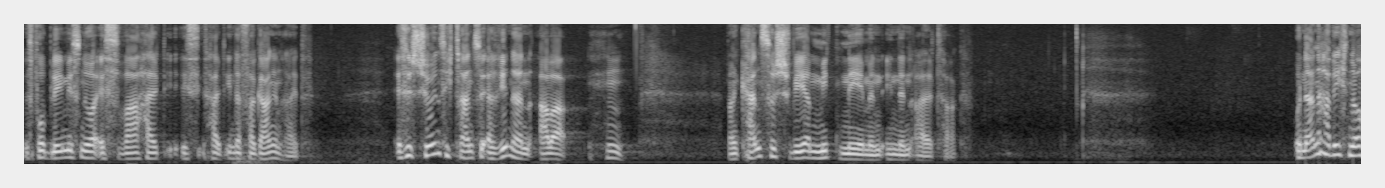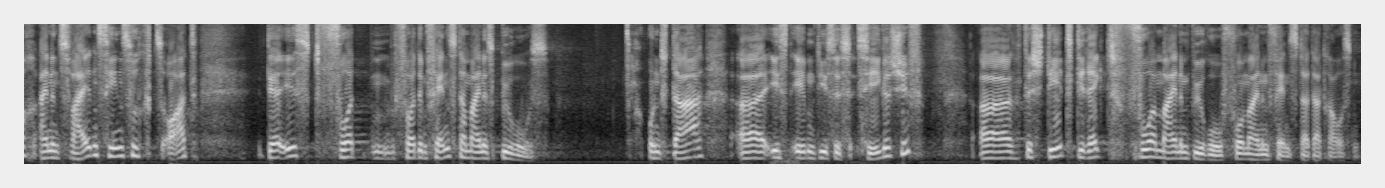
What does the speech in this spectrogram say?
Das Problem ist nur, es war halt, ist halt in der Vergangenheit. Es ist schön, sich daran zu erinnern, aber hm, man kann es so schwer mitnehmen in den Alltag. Und dann habe ich noch einen zweiten Sehnsuchtsort, der ist vor, vor dem Fenster meines Büros. Und da äh, ist eben dieses Segelschiff, äh, das steht direkt vor meinem Büro, vor meinem Fenster da draußen.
